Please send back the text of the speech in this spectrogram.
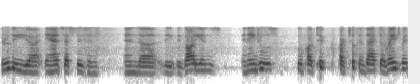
through the uh, the ancestors and and uh, the the guardians and angels who partook partook in that arrangement.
